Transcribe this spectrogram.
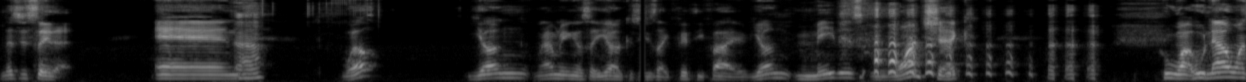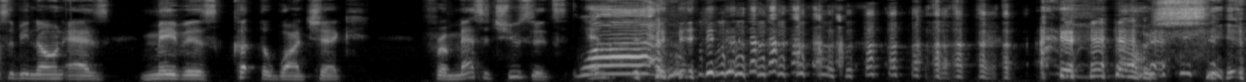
Let's just say that. And Uh huh. well, young. I'm not even gonna say young because she's like 55. Young Mavis Wanczyk, who who now wants to be known as Mavis Cut the Wanczyk from Massachusetts. What? oh shit!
